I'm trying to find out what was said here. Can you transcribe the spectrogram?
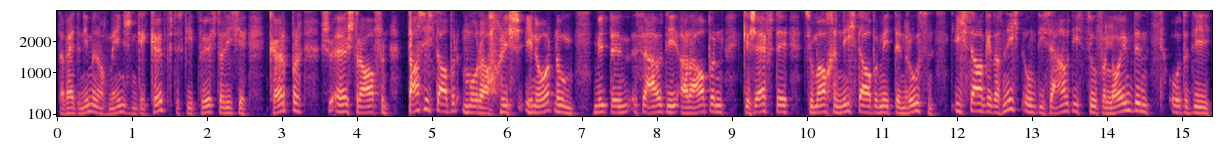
Da werden immer noch Menschen geköpft. Es gibt fürchterliche Körperstrafen. Das ist aber moralisch in Ordnung, mit den Saudi-Arabern Geschäfte zu machen, nicht aber mit den Russen. Ich sage das nicht, um die Saudis zu verleumden oder die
